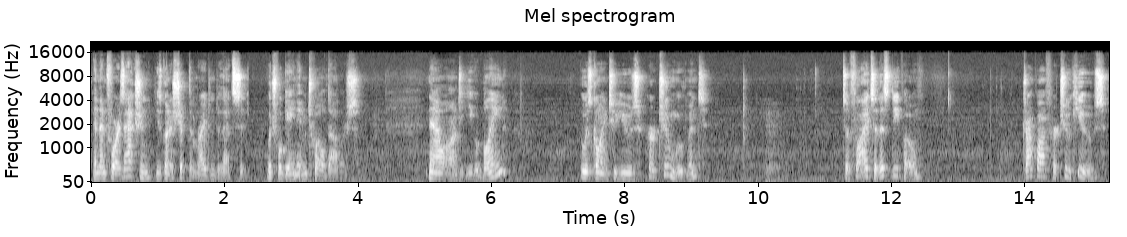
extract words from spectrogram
and then for his action, he's going to ship them right into that city, which will gain him $12. Now on to Eva Blaine, who is going to use her 2 movement to fly to this depot, drop off her 2 cubes,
